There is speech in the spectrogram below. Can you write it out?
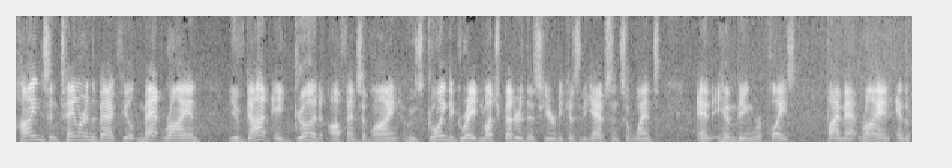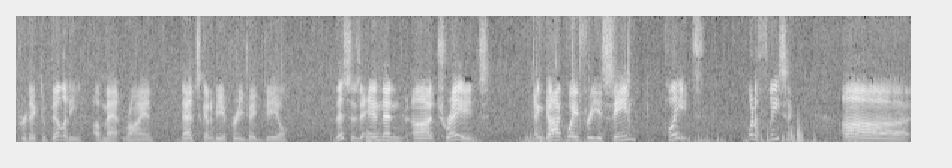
Hines and Taylor in the backfield, Matt Ryan. You've got a good offensive line who's going to grade much better this year because of the absence of Wentz and him being replaced by Matt Ryan and the predictability of Matt Ryan, that's going to be a pretty big deal. This is, and then uh, trades, Ngakoue for Ya-Sin, please. What a fleecing. Uh,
